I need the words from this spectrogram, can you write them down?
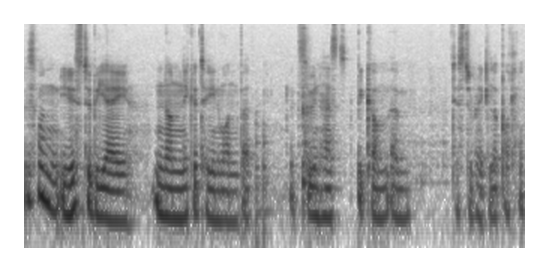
This one used to be a non-nicotine one, but it soon has become um, just a regular bottle.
